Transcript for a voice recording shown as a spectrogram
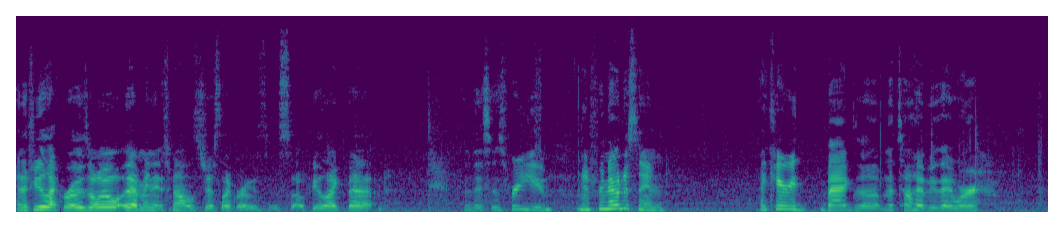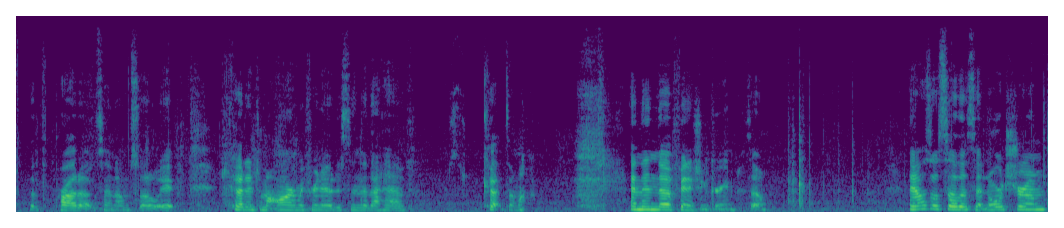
And if you like rose oil, I mean it smells just like roses. So if you like that, this is for you. And if you're noticing, I carried bags up. That's how heavy they were with the products in them. Um, so it cut into my arm if you're noticing that I have cuts on my... And then the finishing cream. So they also sell this at Nordstrom.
